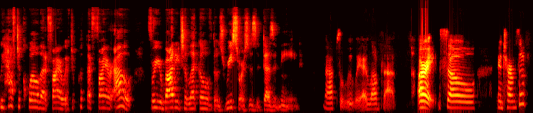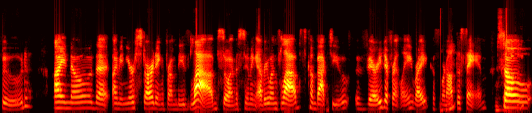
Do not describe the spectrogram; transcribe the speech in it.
We have to quell that fire. We have to put that fire out for your body to let go of those resources it doesn't need. Absolutely. I love that. All right. So, in terms of food, I know that, I mean, you're starting from these labs. So, I'm assuming everyone's labs come back to you very differently, right? Because we're not mm-hmm. the same. Exactly. So,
